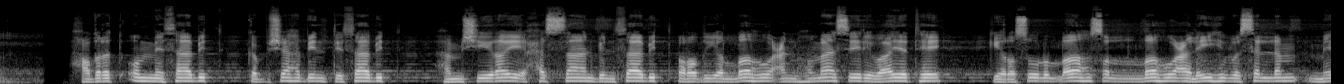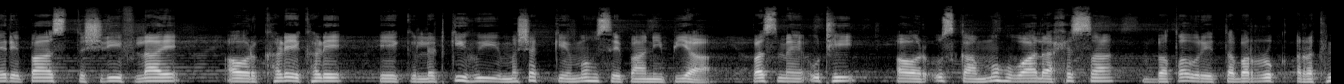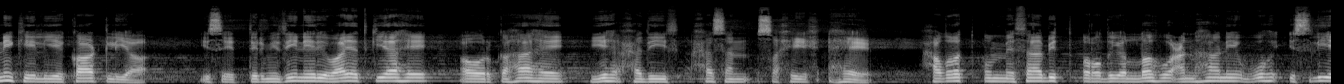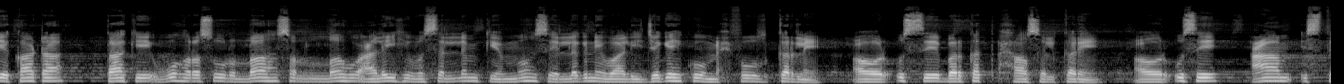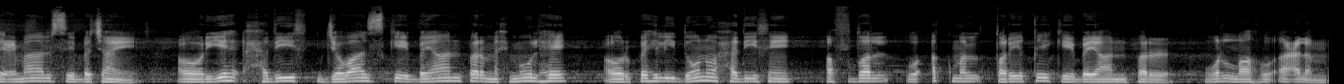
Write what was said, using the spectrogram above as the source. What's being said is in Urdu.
حضرت ام ثابت کبشہ بن ثابت ہمشیرہ حسان بن ثابت رضی اللہ عنہما سے روایت ہے کہ رسول اللہ صلی اللہ علیہ وسلم میرے پاس تشریف لائے اور کھڑے کھڑے ایک لٹکی ہوئی مشک کے منہ سے پانی پیا۔ پس میں اٹھی اور اس کا منہ والا حصہ بطور تبرک رکھنے کے لیے کاٹ لیا۔ اسے ترمیزی نے روایت کیا ہے اور کہا ہے یہ حدیث حسن صحیح ہے۔ حضرت ام ثابت رضی اللہ عنہا نے وہ اس لیے کاٹا تاکہ وہ رسول اللہ صلی اللہ علیہ وسلم کے منہ سے لگنے والی جگہ کو محفوظ کر لیں اور اس سے برکت حاصل کریں اور اسے عام استعمال سے بچائیں۔ اور یہ حدیث جواز کے بیان پر محمول ہے اور پہلی دونوں حدیثیں افضل و اکمل طریقے کے بیان پر واللہ اعلم۔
